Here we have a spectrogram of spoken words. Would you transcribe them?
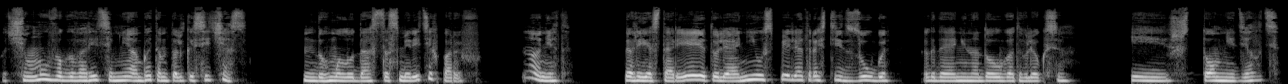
Почему вы говорите мне об этом только сейчас? Думал, удастся смирить их порыв. Но нет. То ли я старею, то ли они успели отрастить зубы, когда я ненадолго отвлекся. И что мне делать?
